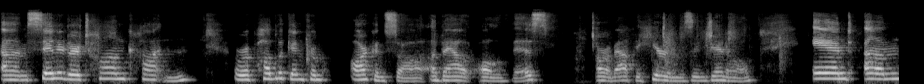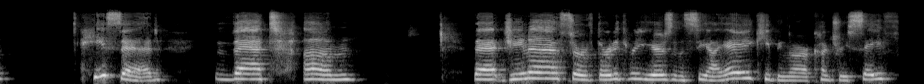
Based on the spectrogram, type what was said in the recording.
um, Senator Tom Cotton, a Republican from Arkansas, about all of this, or about the hearings in general. And um, he said that um, that Gina served 33 years in the CIA, keeping our country safe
